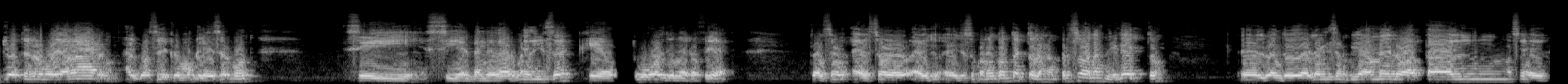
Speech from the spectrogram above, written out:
yo te lo voy a dar, algo así como le dice el bot, si, si el vendedor me dice que obtuvo el dinero fiat. Entonces, eso, ellos, se ponen en contacto, las personas, directo, el vendedor le dice envíamelo a tal, no sé,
